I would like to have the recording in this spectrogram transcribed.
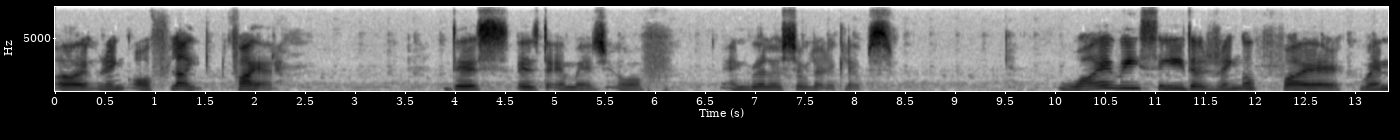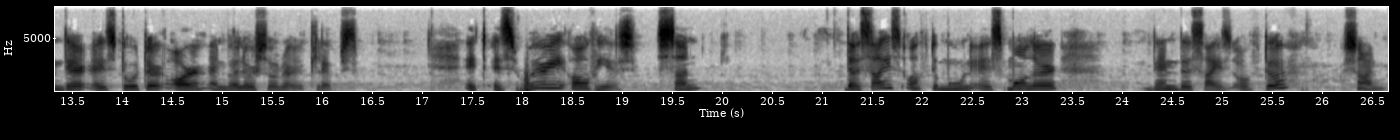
a ring of light, fire. This is the image of annular solar eclipse. Why we see the ring of fire when there is total or annular solar eclipse? It is very obvious. Sun the size of the moon is smaller than the size of the sun.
